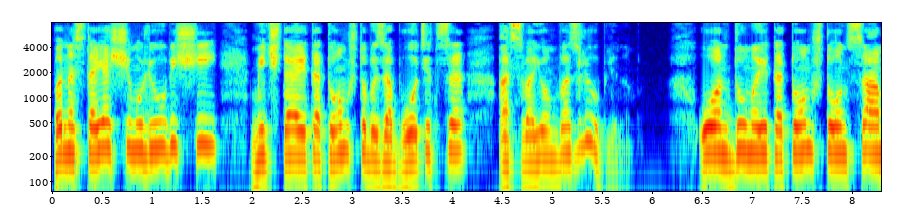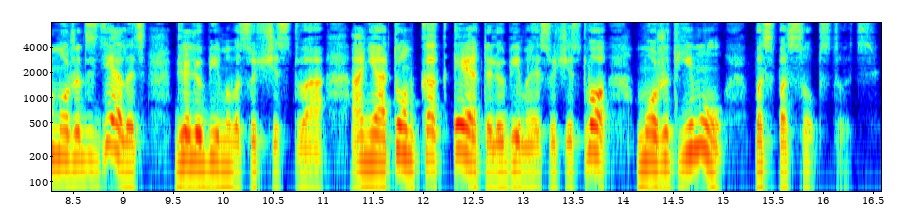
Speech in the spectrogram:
По-настоящему любящий мечтает о том, чтобы заботиться о своем возлюбленном. Он думает о том, что он сам может сделать для любимого существа, а не о том, как это любимое существо может ему поспособствовать.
